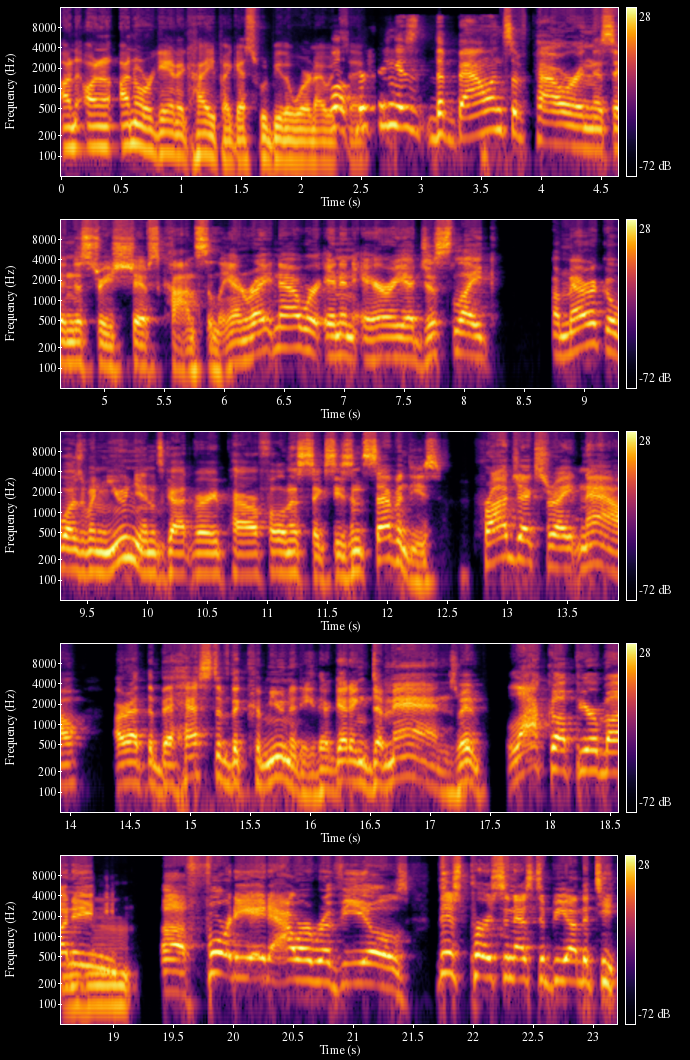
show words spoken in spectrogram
un, un, unorganic hype, I guess would be the word I would well, say. The thing is, the balance of power in this industry shifts constantly. And right now, we're in an area just like America was when unions got very powerful in the 60s and 70s. Projects right now are at the behest of the community. They're getting demands. Lock up your money, mm-hmm. uh, 48 hour reveals, this person has to be on the team.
